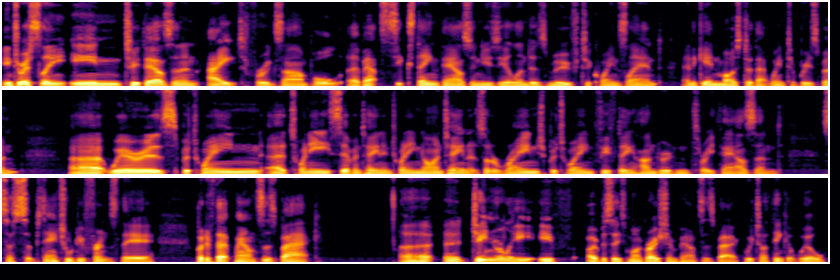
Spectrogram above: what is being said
interestingly, in 2008, for example, about 16,000 New Zealanders moved to Queensland, and again, most of that went to Brisbane. Uh, whereas between uh, 2017 and 2019, it sort of ranged between 1,500 and 3,000. So, substantial difference there. But if that bounces back, uh, uh, generally, if overseas migration bounces back, which I think it will,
